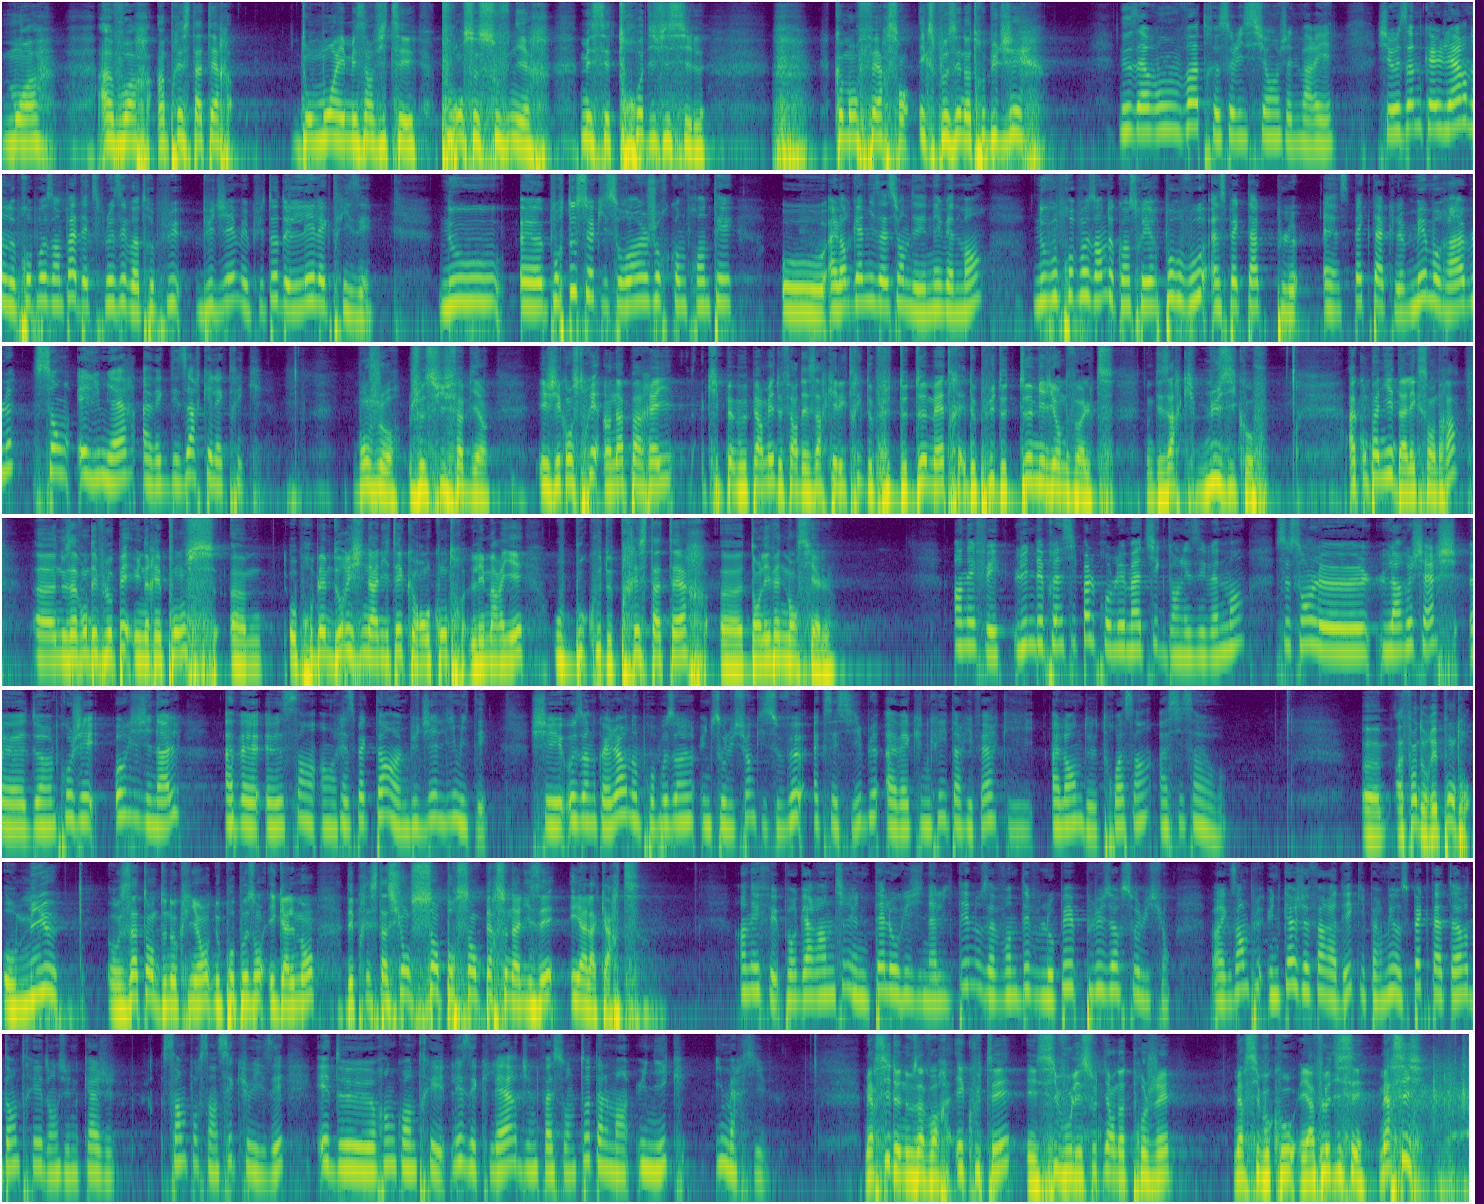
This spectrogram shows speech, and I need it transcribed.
moi, avoir un prestataire dont moi et mes invités pourront se souvenir. Mais c'est trop difficile. Comment faire sans exploser notre budget? Nous avons votre solution, jeune mariée. Chez Ozone Coiler, nous ne proposons pas d'exploser votre budget, mais plutôt de l'électriser. Nous, euh, pour tous ceux qui seront un jour confrontés à l'organisation d'un événement, nous vous proposons de construire pour vous un spectacle, mémorable, son et lumière avec des arcs électriques. Bonjour, je suis Fabien et j'ai construit un appareil qui me permet de faire des arcs électriques de plus de 2 mètres et de plus de 2 millions de volts, donc des arcs musicaux. Accompagné d'Alexandra, euh, nous avons développé une réponse euh, au problème d'originalité que rencontrent les mariés ou beaucoup de prestataires euh, dans l'événementiel. En effet, l'une des principales problématiques dans les événements, ce sont la recherche euh, d'un projet original euh, en respectant un budget limité. Chez Ozone Coiler, nous proposons une solution qui se veut accessible avec une grille tarifaire allant de 300 à 600 euros. Euh, afin de répondre au mieux aux attentes de nos clients, nous proposons également des prestations 100% personnalisées et à la carte. En effet, pour garantir une telle originalité, nous avons développé plusieurs solutions. Par exemple, une cage de Faraday qui permet aux spectateurs d'entrer dans une cage 100% sécurisée et de rencontrer les éclairs d'une façon totalement unique, immersive. Merci de nous avoir écoutés et si vous voulez soutenir notre projet, merci beaucoup et applaudissez. Merci.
